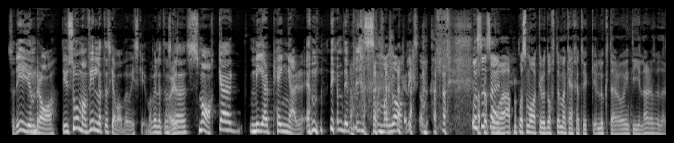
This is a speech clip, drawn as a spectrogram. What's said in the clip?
Så det är ju en bra, det är ju så man vill att det ska vara med whisky. Man vill att den Ja, ska smaka mer pengar än, än det pris som man gav. Liksom. Och så, Apropå, så här, apropå smaker och dofter man kanske tycker luktar och inte gillar och så vidare.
